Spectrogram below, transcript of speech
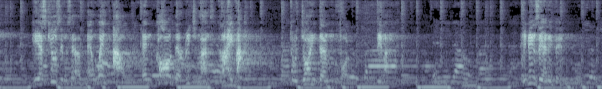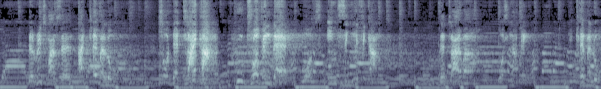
he excused himself and went out and called the rich man's driver to join them for dinner. He didn't say anything. The rich man said, I came alone. So the driver who drove in there was insignificant. The driver was nothing. He came alone.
